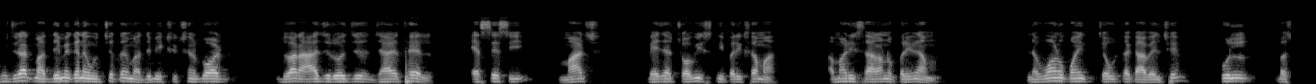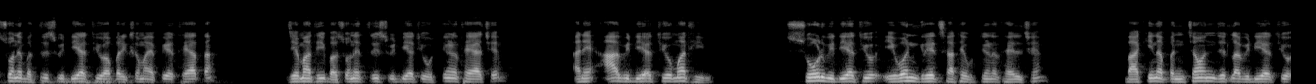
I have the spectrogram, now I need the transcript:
ગુજરાત માધ્યમિક અને ઉચ્ચતર માધ્યમિક શિક્ષણ બોર્ડ દ્વારા આજ રોજ જાહેર થયેલ એસએસસી માર્ચ બે હજાર ચોવીસની પરીક્ષામાં અમારી શાળાનું પરિણામ નવ્વાણું પોઈન્ટ ચૌદ ટકા આવેલ છે. કુલ બસો ને બત્રીસ વિદ્યાર્થીઓ આ પરીક્ષામાં એપિયર થયા હતા, જેમાંથી બસો ને ત્રીસ વિદ્યાર્થીઓ ઉત્તીર્ણ થયા છે અને આ વિદ્યાર્થીઓમાંથી સોળ વિદ્યાર્થીઓ એ વન ગ્રેડ સાથે ઉત્તીર્ણ થયેલ છે. બાકીના પંચાવન જેટલા વિદ્યાર્થીઓ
